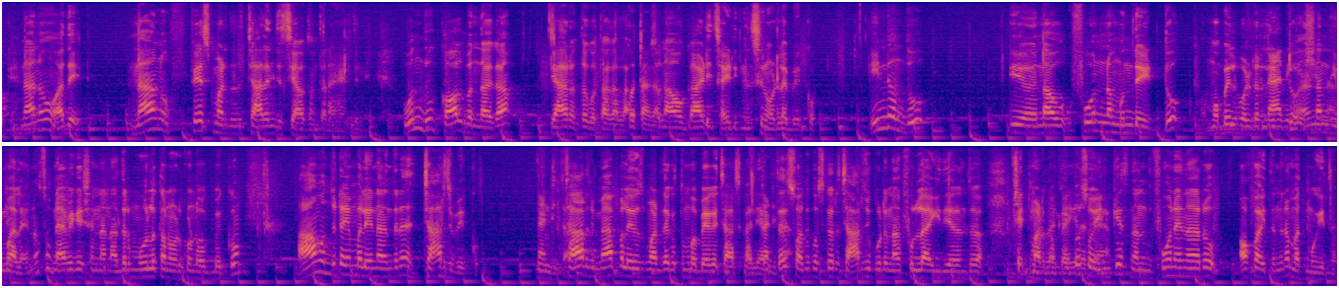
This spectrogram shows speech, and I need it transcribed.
ಓಕೆ ನಾನು ಅದೇ ನಾನು ಫೇಸ್ ಮಾಡಿದ ಚಾಲೆಂಜಸ್ ಯಾವ್ದು ಅಂತ ನಾನು ಹೇಳ್ತೀನಿ. ಒಂದು ಕಾಲ್ ಬಂದಾಗ ಯಾರು ಅಂತ ಗೊತ್ತಾಗಲ್ಲ. ನಾವು ಗಾಡಿ ಸೈಡ್ ನಿಲ್ಲಿಸಿ ನೋಡಲೇಬೇಕು. ಇನ್ನೊಂದು ನಾವು ಫೋನ್ನ ಮುಂದೆ ಇಟ್ಟು ಮೊಬೈಲ್ ಹೋಲ್ಡರ್ ಇಟ್ಟು ನನ್ನ ಹಿಮಾಲಯನು. ಸೊ ನ್ಯಾವಿಗೇಷನ್ ನಾನು ಅದ್ರ ಮೂಲಕ ನೋಡ್ಕೊಂಡು ಹೋಗ್ಬೇಕು. ಆ ಒಂದು ಟೈಮಲ್ಲಿ ಏನಂದ್ರೆ ಚಾರ್ಜ್ ಬೇಕು. ಚಾರ್ಜ್ ಮ್ಯಾಪ್ ಅಲ್ಲಿ ಯೂಸ್ ಮಾಡಿದಾಗ ತುಂಬಾ ಬೇಗ ಚಾರ್ಜ್ ಖಾಲಿ ಆಗುತ್ತೆ ಸೊ ಅದಕ್ಕೋಸ್ಕರ ಚಾರ್ಜ್ ಕೂಡ ನಾನು ಫುಲ್ ಆಗಿದೆಯಾ ಅಂತ ಚೆಕ್ ಮಾಡಬೇಕು. ಸೊ ಇನ್ ಕೇಸ್ ನನ್ನ ಫೋನ್ ಏನಾದ್ರು ಆಫ್ ಆಯ್ತು ಅಂದ್ರೆ ಮತ್ತೆ ಮುಗೀತು.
